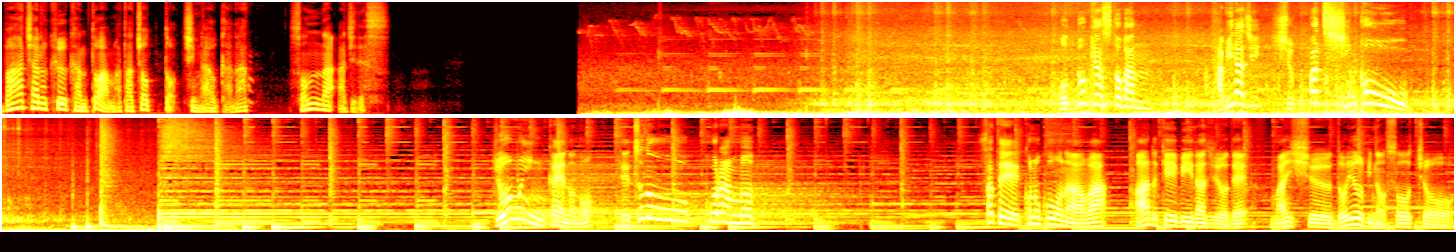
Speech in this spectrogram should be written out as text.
バーチャル空間とはまたちょっと違うかな。そんな味です。ポッドキャスト版旅ラジ出発進行。乗務員茅野の鉄道コラム。さてこのコーナーは RKB ラジオで毎週土曜日の早朝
